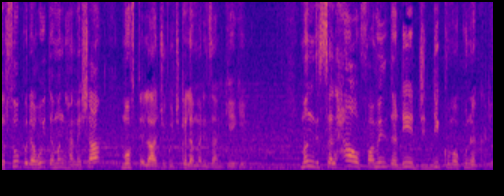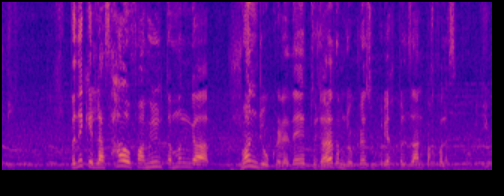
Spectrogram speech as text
تر څو پورې هغوی ته موږ همیشه مفت علاج وکړو چې کله مریضان کیږي موږ د سلهاو فامیل ته ډیر جدي کومکونه کړي دي په دې کې لسهاو فامیلونو ته موږ ژوند جوړ کړی دی تجارت هم جوړ کړی سو پرې خپل ځان په خپل سپورټ کیو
